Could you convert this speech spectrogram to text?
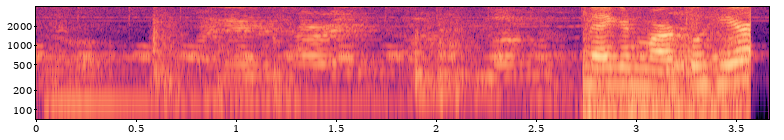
My name is Harry. I'm from London. Meghan Markle here.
